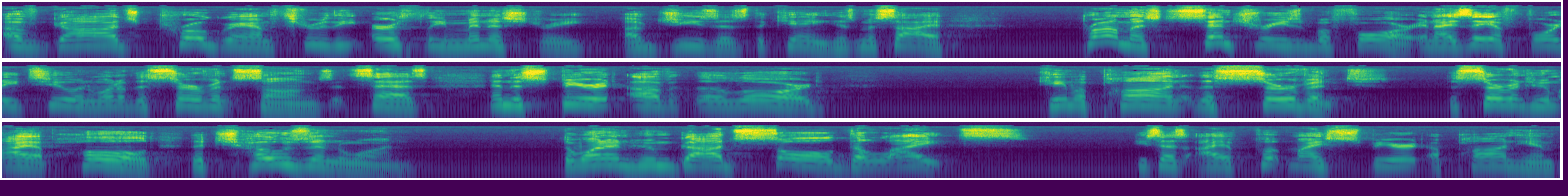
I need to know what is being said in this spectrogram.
of God's program through the earthly ministry of Jesus the King, his Messiah promised centuries before. In Isaiah 42, in one of the servant songs, it says, And the Spirit of the Lord came upon the servant, the servant whom I uphold, the chosen one, the one in whom God's soul delights. He says, I have put my spirit upon him.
